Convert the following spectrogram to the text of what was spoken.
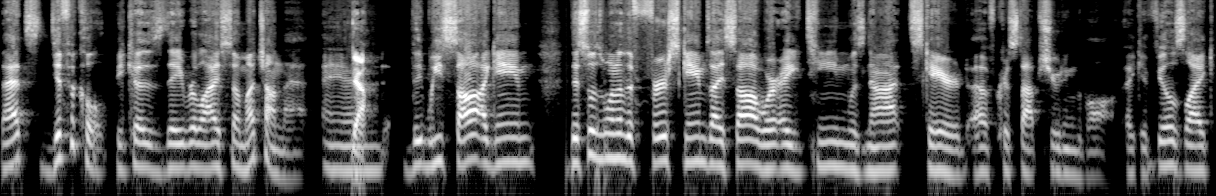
that's difficult because they rely so much on that. And yeah. the, we saw a game. This was one of the first games I saw where a team was not scared of Kristaps shooting the ball. Like it feels like,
